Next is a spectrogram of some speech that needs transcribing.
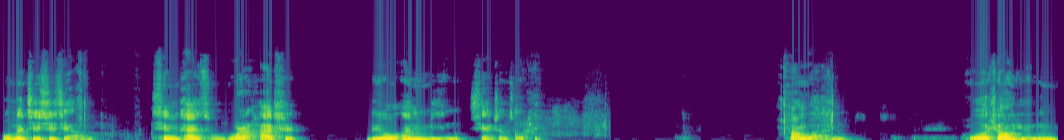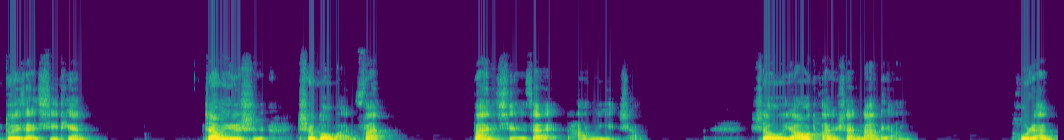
我们继续讲清太祖努尔哈赤，刘恩明先生作品。傍晚，火烧云堆在西天，张御史吃过晚饭，半斜在躺椅上，手摇团扇纳凉。忽然，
